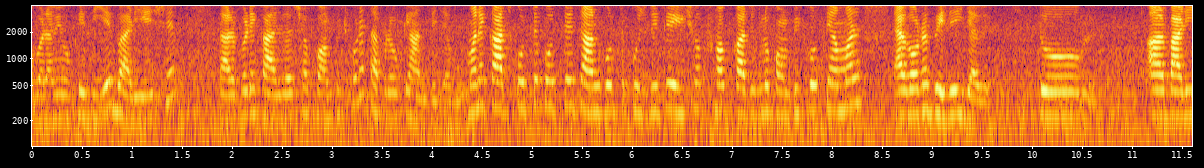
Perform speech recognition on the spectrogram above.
আবার আমি ওকে দিয়ে বাড়ি এসে তারপরে কাজ বাজ সব কমপ্লিট করে তারপরে ওকে আনতে যাব। মানে কাজ করতে করতে চান করতে পুজো দিতে এইসব সব কাজগুলো কমপ্লিট করতে আমার এগারোটা বেজেই যাবে। তো, আর বাড়ি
